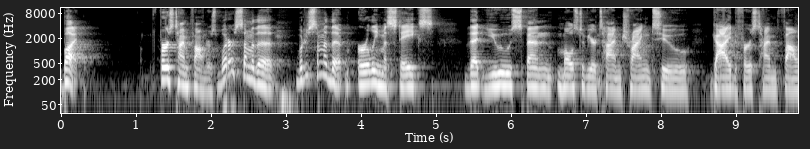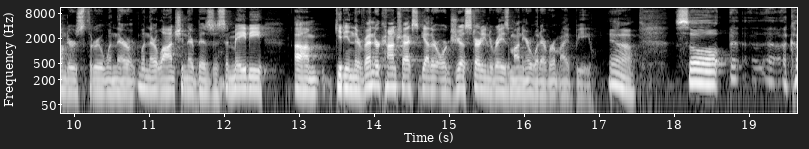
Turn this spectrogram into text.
But first time founders, what are some of the what are some of the early mistakes that you spend most of your time trying to guide first time founders through when they're when they're launching their business and maybe um, getting their vendor contracts together or just starting to raise money or whatever it might be? Yeah. So, uh, a, cou-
